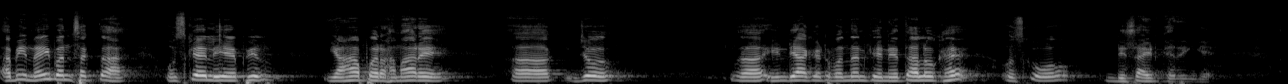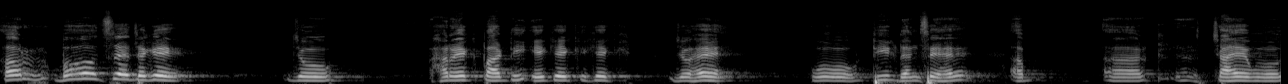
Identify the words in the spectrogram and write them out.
अभी नहीं बन सकता, उसके लिए फिर यहाँ पर हमारे जो इंडिया गठबंधन के नेता लोग हैं उसको वो डिसाइड करेंगे। और बहुत से जगह जो हर एक पार्टी एक एक एक एक जो है वो ठीक ढंग से है। अब अ, चाहे वो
